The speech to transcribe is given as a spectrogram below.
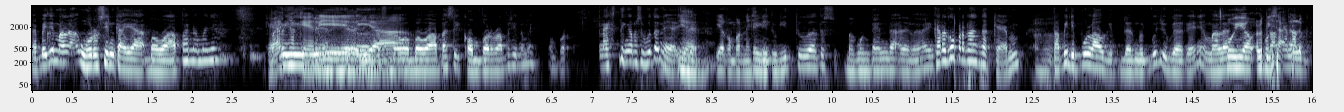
Capeknya malah ngurusin kayak bawa apa namanya? Banyak carrier, terus iya. Bawa bawa apa sih? Kompor apa sih namanya? Kompor nesting apa sebutannya ya? Iya. Ya kompor Kayak nesting. gitu-gitu lah, terus bangun tenda dan lain-lain. Karena gue pernah ngecamp tapi di pulau gitu dan menurut gue juga kayaknya malah Oh iya, lebih kurang sa- enak, lebih-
